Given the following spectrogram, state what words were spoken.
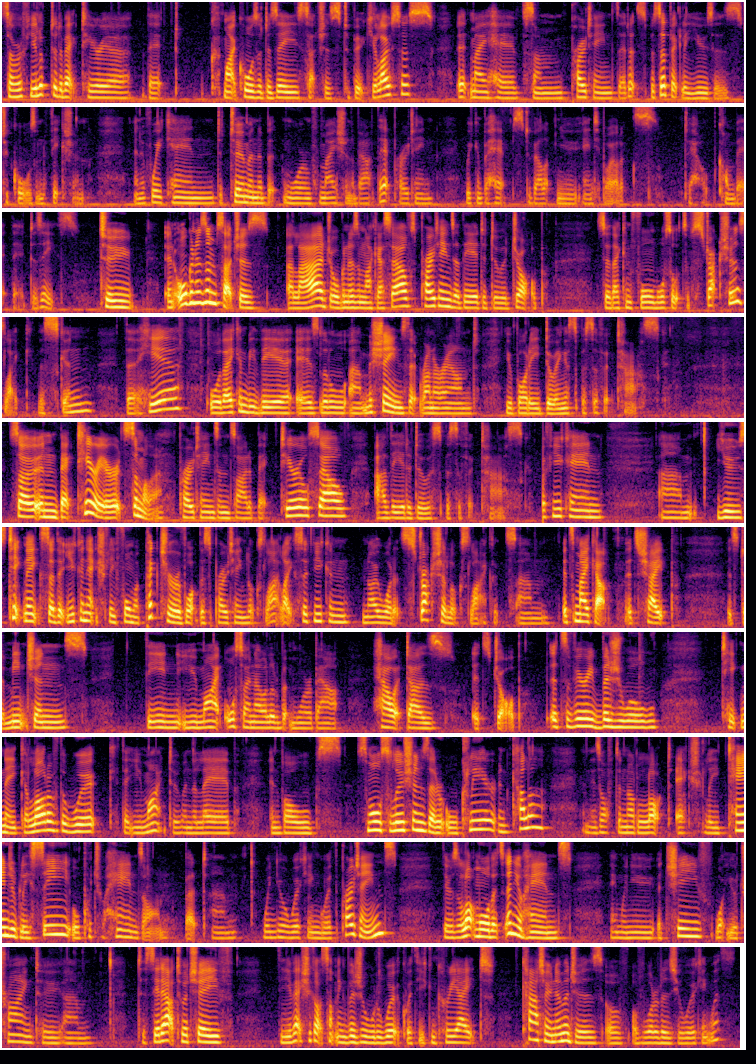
So if you looked at a bacteria that might cause a disease such as tuberculosis, it may have some proteins that it specifically uses to cause infection. And if we can determine a bit more information about that protein, we can perhaps develop new antibiotics to help combat that disease. To an organism such as a large organism like ourselves, proteins are there to do a job. So they can form all sorts of structures like the skin, the hair, or they can be there as little um, machines that run around your body doing a specific task. So in bacteria, it's similar. Proteins inside a bacterial cell are there to do a specific task. If you can um, use techniques so that you can actually form a picture of what this protein looks like, like so if you can know what its structure looks like, its, um, its makeup, its shape, its dimensions, then you might also know a little bit more about how it does its job. It's a very visual technique. A lot of the work that you might do in the lab involves small solutions that are all clear in colour and there's often not a lot to actually tangibly see or put your hands on. But um, when you're working with proteins, there's a lot more that's in your hands and when you achieve what you're trying to, um, to set out to achieve, you've actually got something visual to work with. You can create cartoon images of, of what it is you're working with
